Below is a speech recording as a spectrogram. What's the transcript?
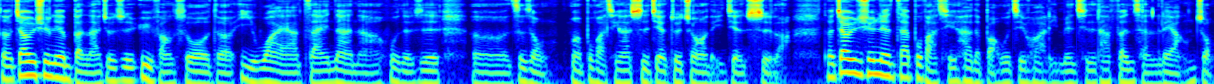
那教育训练本来就是预防所有的意外啊、灾难啊，或者是呃这种。呃，不法侵害事件最重要的一件事了。那教育训练在不法侵害的保护计划里面，其实它分成两种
